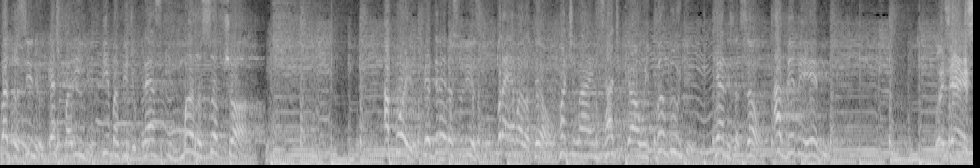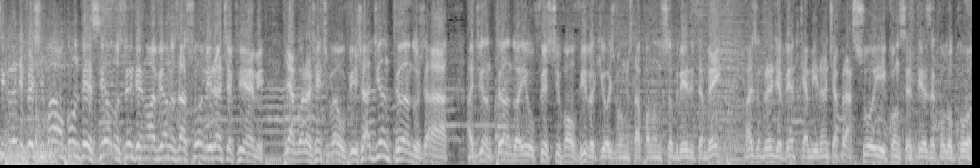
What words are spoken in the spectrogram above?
Patrocínio Gasparinho, Pima Video Press e Mano Surf Shop. Apoio Pedreira Turismo, Praia Marotel, Hotlines Radical e Bandung. Realização ABBM. Pois é, esse grande festival aconteceu nos 39 anos da sua Mirante FM. E agora a gente vai ouvir, já adiantando, já adiantando aí o Festival Viva, que hoje vamos estar falando sobre ele também. Mais um grande evento que a Mirante abraçou e com certeza colocou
